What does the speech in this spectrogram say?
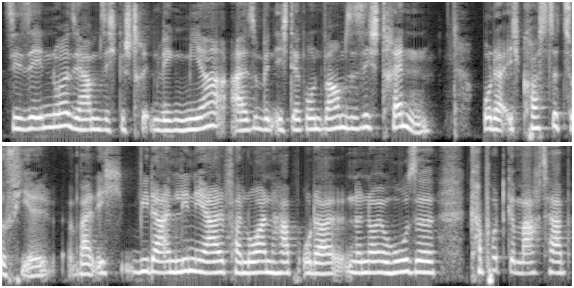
sie sehen nur, sie haben sich gestritten wegen mir, also bin ich der Grund, warum sie sich trennen. Oder ich koste zu viel, weil ich wieder ein Lineal verloren habe oder eine neue Hose kaputt gemacht habe,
